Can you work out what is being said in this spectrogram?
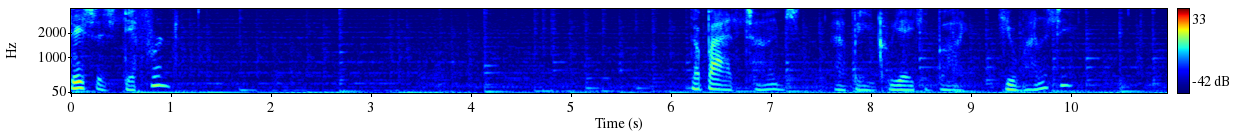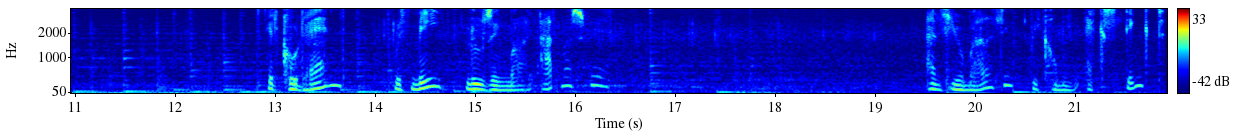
This is different. The bad times are being created by humanity. It could end with me losing my atmosphere and humanity becoming extinct.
